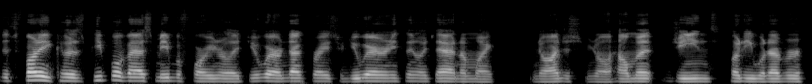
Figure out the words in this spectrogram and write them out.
it's funny because people have asked me before, you know, like, do you wear a neck brace or do you wear anything like that? And I'm like, no, I just, you know, helmet, jeans, hoodie, whatever.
